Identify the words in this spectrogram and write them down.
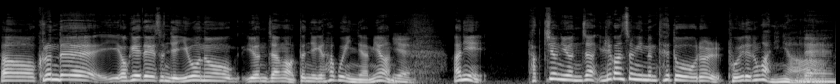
어, 그런데 여기에 대해서 이제 이원우 위원장은 어떤 얘기를 하고 있냐면 예. 아니 박지원 위원장 일관성 있는 태도를 보여야 되는 거 아니냐. 네네. 네.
